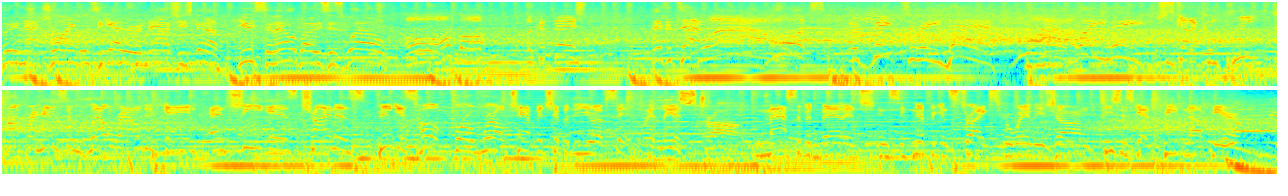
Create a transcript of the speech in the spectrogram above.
putting that triangle together, and now she's going to use some elbows as well. Oh, Omar, look at this. There's a tap. Wow! What? A victory there. Wow. Wei Li. She's got a complete, comprehensive, well-rounded game, and she is China's biggest hope for a world championship in the UFC. Wei Li is strong. Massive advantage in significant strikes for Wei Li Zhang. Tecia's getting beaten up here. Wei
